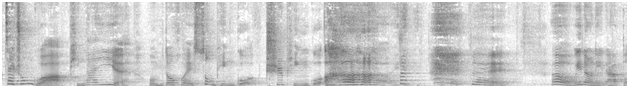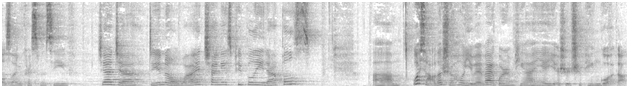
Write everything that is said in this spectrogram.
crying and you practice what you preach and what you turn the other cheek 在中国啊，平安夜我们都会送苹果、吃苹果。对， Oh, we don't eat apples on Christmas Eve. Jaja, do you know why Chinese people eat apples? 啊、我小的时候以为外国人平安夜也是吃苹果的，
